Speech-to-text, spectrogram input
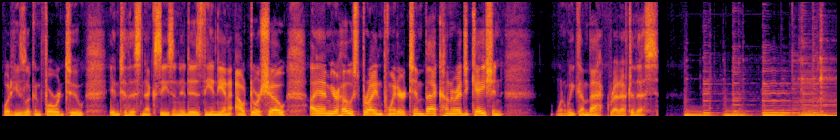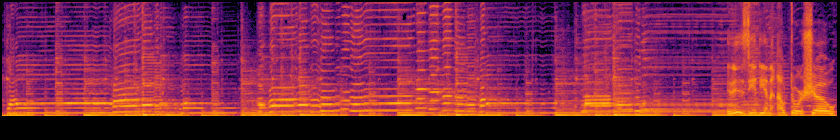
what he's looking forward to into this next season. It is the Indiana Outdoor Show. I am your host Brian Pointer, Tim Beck, Hunter Education. When we come back right after this. It is the Indiana Outdoor Show,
